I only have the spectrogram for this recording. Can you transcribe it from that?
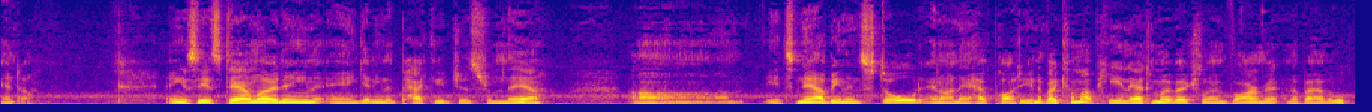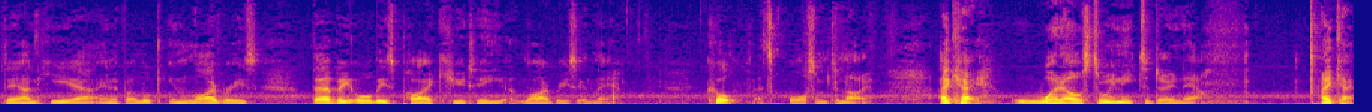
Enter. And you can see it's downloading and getting the packages from there. Um, it's now been installed and I now have PyT and if I come up here now to my virtual environment and if I have a look down here and if I look in libraries there'll be all these PyQt libraries in there. Cool. That's awesome to know okay what else do we need to do now Okay,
